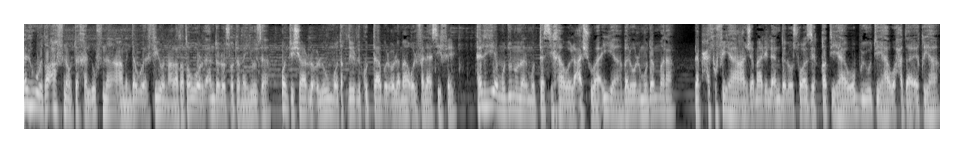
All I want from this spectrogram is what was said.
هل هو ضعفنا وتخلفنا عم ندور فيهم على تطور الأندلس وتميزها وانتشار العلوم وتقدير الكتاب والعلماء والفلاسفة؟ هل هي مدننا المتسخة والعشوائية بل والمدمرة؟ نبحث فيها عن جمال الأندلس وأزقتها وبيوتها وحدائقها؟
